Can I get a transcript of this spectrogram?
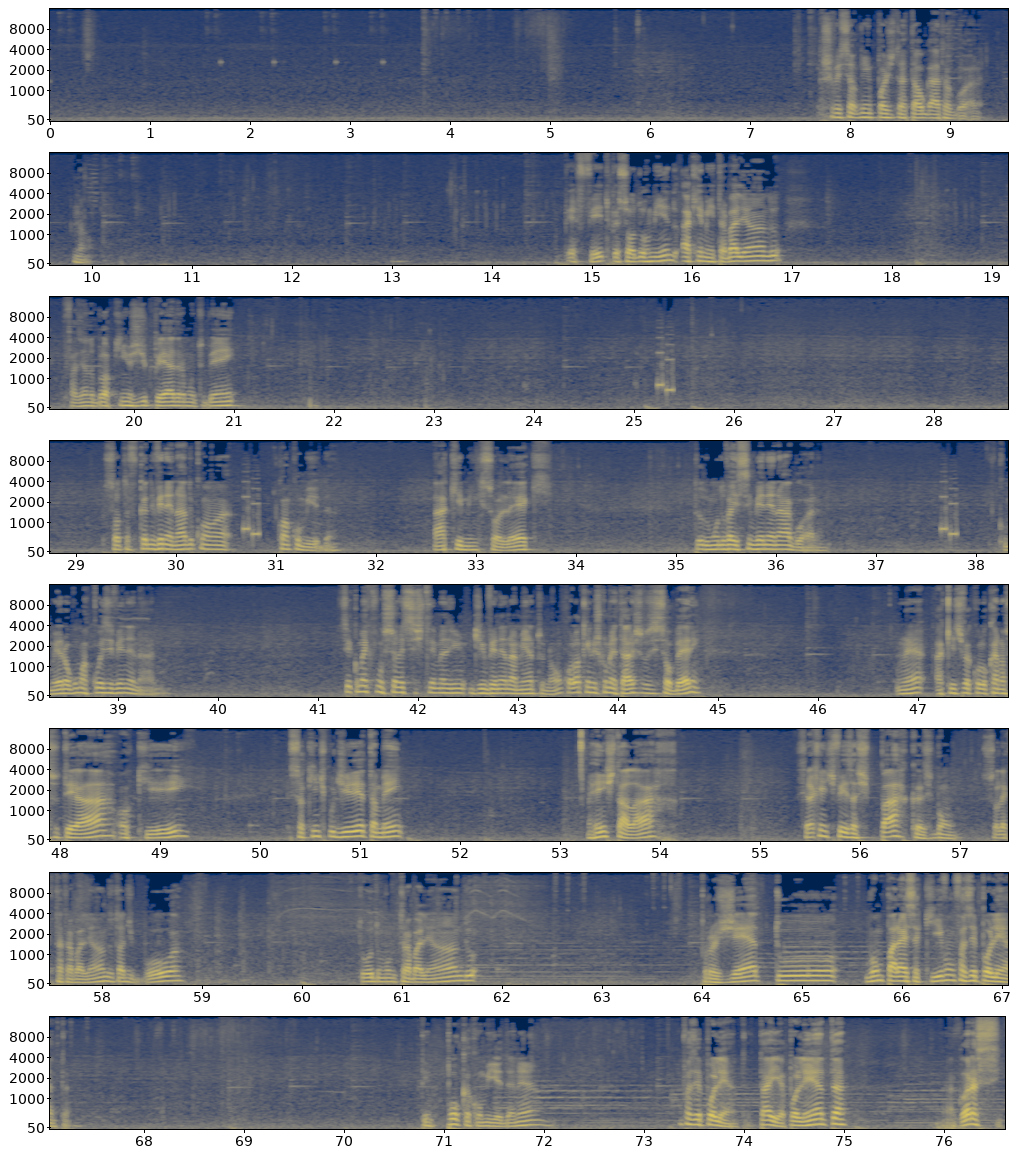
Deixa eu ver se alguém pode tratar o gato agora. Não. Perfeito, pessoal dormindo. Aqui a mim trabalhando. Fazendo bloquinhos de pedra, muito bem. Pessoal tá ficando envenenado com a, com a comida. Akimin Solek. Todo mundo vai se envenenar agora. Comeram alguma coisa envenenada. Não sei como é que funciona esse sistema de envenenamento, não. Coloquem nos comentários se vocês souberem. Né? Aqui a gente vai colocar nosso TA, ok. Isso aqui a gente poderia também reinstalar. Será que a gente fez as parcas? Bom, o Solek está trabalhando, está de boa. Todo mundo trabalhando. Projeto. Vamos parar isso aqui, vamos fazer polenta. Tem pouca comida, né? Vamos fazer polenta. Tá aí, a polenta. Agora sim.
